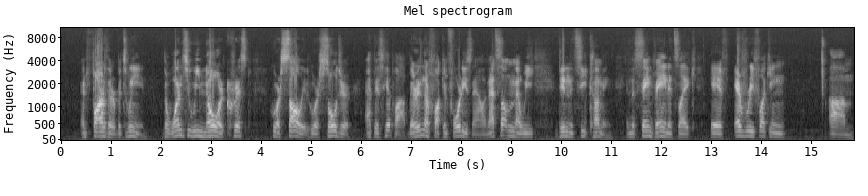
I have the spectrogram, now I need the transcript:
and farther between the ones who we know are crisp, who are solid, who are soldier at this hip hop. They're in their fucking 40s now, and that's something that we didn't see coming. In the same vein, it's like if every fucking um,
